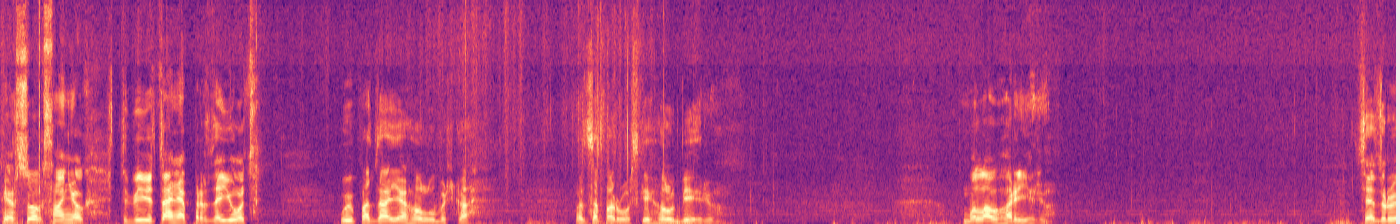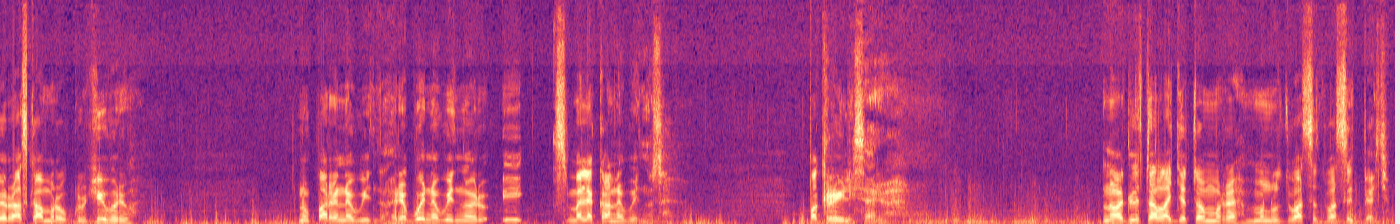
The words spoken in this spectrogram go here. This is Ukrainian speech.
Херсок, Саньок, тобі вітання передають. Випадає голубочка від запорозьких голубів. Була в горі. Це другий раз камеру включив, говорю. Ну, пари не видно, грибой не видно, говорю, і смоляка не видно. Покрилися, говорю. Ну, отлетала где-то, може, минут 20-25.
